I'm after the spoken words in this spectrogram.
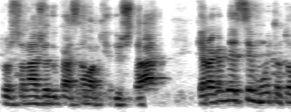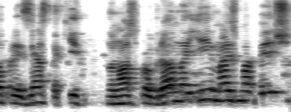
profissionais de educação aqui do Estado. Quero agradecer muito a tua presença aqui no nosso programa e, mais uma vez,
